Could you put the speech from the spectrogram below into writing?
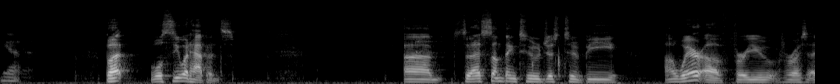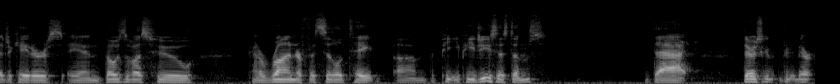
Yeah. But we'll see what happens. Um, so that's something to just to be aware of for you, for us educators, and those of us who kind of run or facilitate um, the PEPG systems. That there's there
